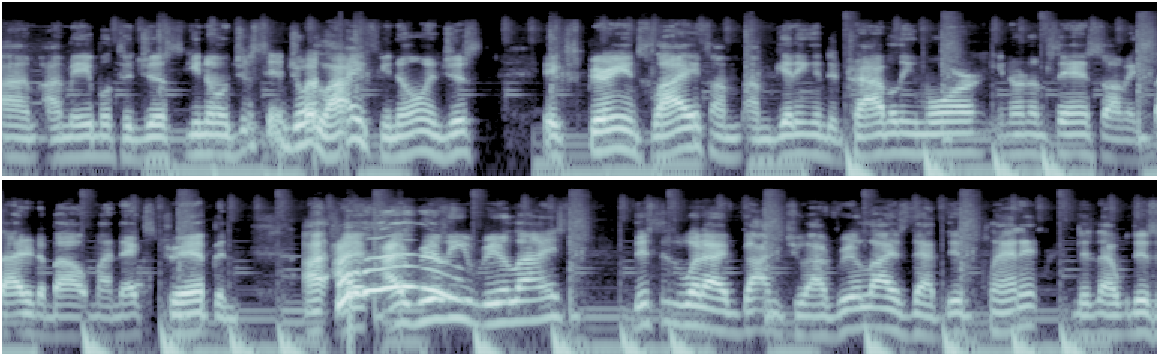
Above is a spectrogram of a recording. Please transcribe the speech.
I'm, I'm able to just, you know, just enjoy life, you know, and just experience life. I'm, I'm getting into traveling more, you know what I'm saying? So I'm excited about my next trip. And I, I, I really realized this is what I've gotten to. I've realized that this planet, that this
